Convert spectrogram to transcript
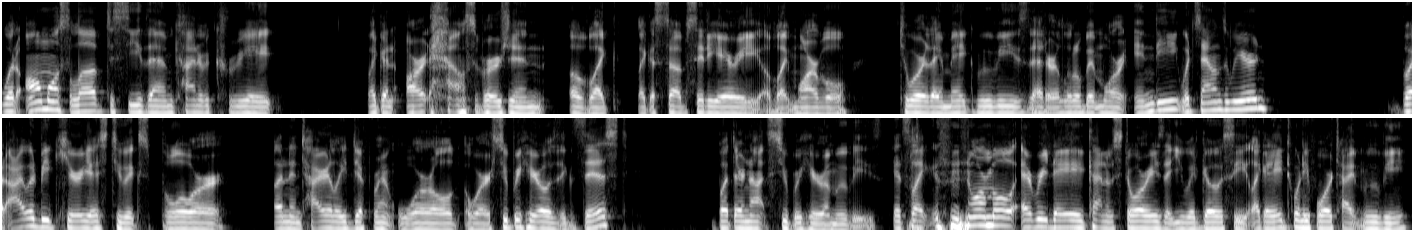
would almost love to see them kind of create like an art house version of like like a subsidiary of like Marvel to where they make movies that are a little bit more indie, which sounds weird. But I would be curious to explore an entirely different world where superheroes exist, but they're not superhero movies. It's like normal, everyday kind of stories that you would go see, like an A24 type movie,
